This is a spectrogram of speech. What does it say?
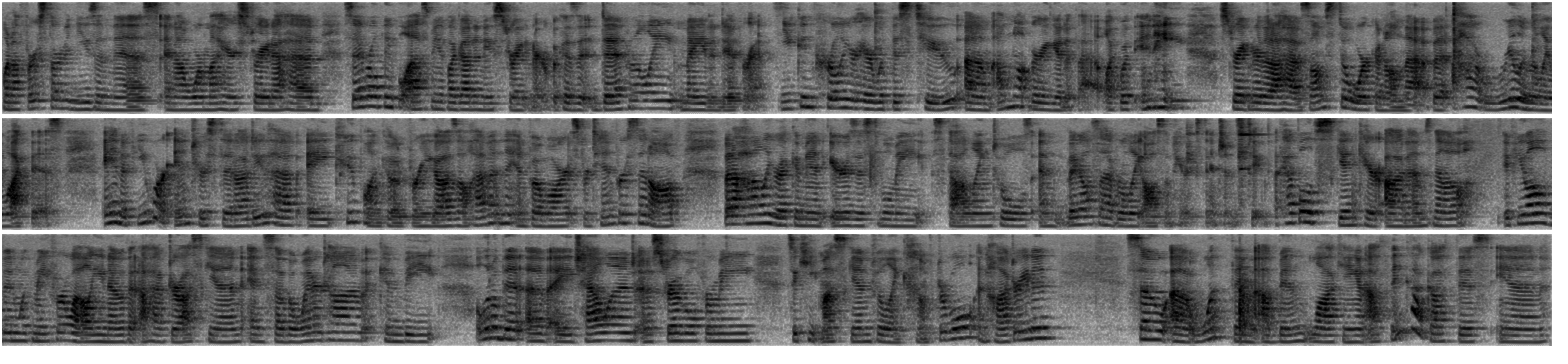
When I first started using this and I wore my hair straight, I had several people ask me if I got a new straightener because it definitely made a difference. You can curl your hair with this too. Um, I'm not very good at that, like with any straightener that I have, so I'm still working on that, but I really, really like this. And if you are interested, I do have a coupon code for you guys. I'll have it in the info bar. It's for 10% off. But I highly recommend Irresistible Me styling tools and they also have really awesome hair extensions too. A couple of skincare items. Now, if you all have been with me for a while, you know that I have dry skin and so the wintertime can be a little bit of a challenge and a struggle for me to keep my skin feeling comfortable and hydrated. So uh, one thing that I've been liking, and I think I got this in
